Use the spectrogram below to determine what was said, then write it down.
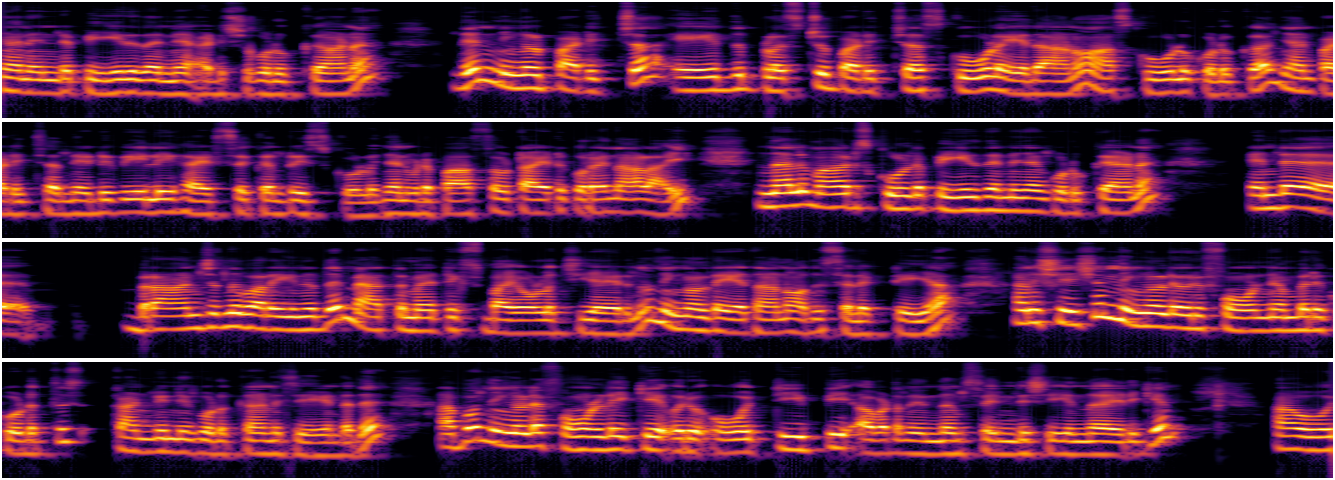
ഞാൻ എന്റെ പേര് തന്നെ അടിച്ചു കൊടുക്കുകയാണ്. ദെൻ നിങ്ങൾ പഠിച്ച ഏത് പ്ലസ് ടു പഠിച്ച സ്കൂൾ ഏതാണോ ആ സ്കൂൾ കൊടുക്കുക. ഞാൻ പഠിച്ച നെടുവേലി ഹയർ സെക്കൻഡറി സ്കൂൾ ഞാൻ ഇവിടെ പാസ് ഔട്ട് ആയിട്ട് കുറേ നാളായി. എന്നാലും ആ ഒരു സ്കൂളിന്റെ പേര് തന്നെ ഞാൻ കൊടുക്കുകയാണ്. എന്റെ ബ്രാഞ്ച് എന്ന് പറയുന്നത് മാത്തമാറ്റിക്സ് ബയോളജി ആയിരുന്നു. നിങ്ങളുടെ ഏതാണോ അത് സെലക്ട് ചെയ്യുക. അതിനുശേഷം നിങ്ങളുടെ ഒരു ഫോൺ നമ്പർ കൊടുത്ത് കണ്ടിന്യൂ കൊടുക്കുകയാണ് ചെയ്യേണ്ടത്. അപ്പോൾ നിങ്ങളുടെ ഫോണിലേക്ക് ഒരു ഒ ടി പി അവിടെ നിന്നും സെൻഡ് ചെയ്യുന്നതായിരിക്കും. ആ ഒ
